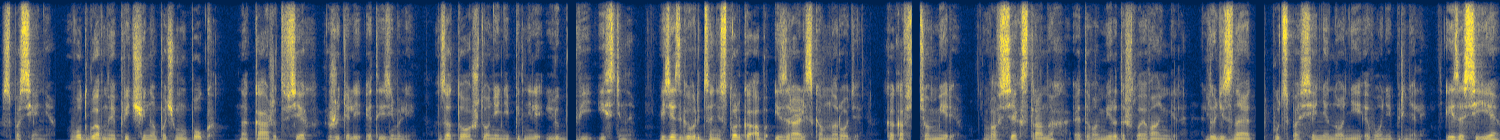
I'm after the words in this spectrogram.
спасения. Вот главная причина, почему Бог накажет всех жителей этой земли за то, что они не приняли любви истины. И здесь говорится не столько об израильском народе, как о всем мире. Во всех странах этого мира дошло Евангелие. Люди знают путь спасения, но они его не приняли. И за сие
